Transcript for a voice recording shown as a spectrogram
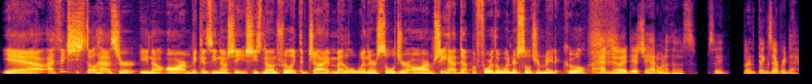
Yeah, I I think she still has her, you know, arm because you know she she's known for like the giant metal Winter Soldier arm. She had that before the Winter Soldier made it cool. I had no idea she had one of those. See, learn things every day.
